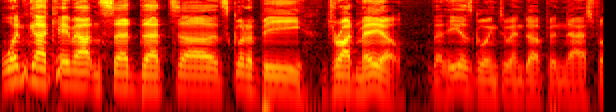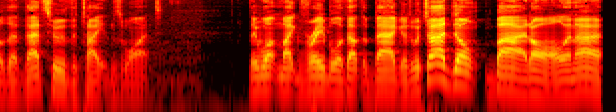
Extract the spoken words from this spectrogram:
one guy came out and said that uh, it's going to be Jerod Mayo, that he is going to end up in Nashville, that that's who the Titans want. They want Mike Vrabel without the baggage, which I don't buy at all, and I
